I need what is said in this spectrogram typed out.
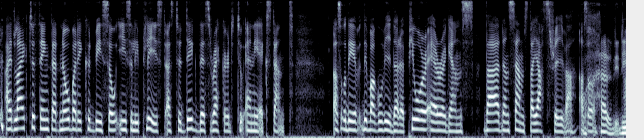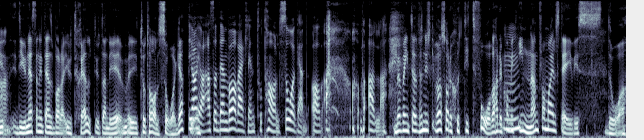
I'd like to think that nobody could be so easily pleased as to dig this record to any extent. Alltså, det, det bara att gå vidare. Pure Arrogance, världens sämsta jazzskiva. Alltså, oh, herre, det, ja. det, är ju nästan inte ens bara utskällt utan det är totalsågat. Ja, ja, alltså den var verkligen totalsågad av, av alla. Men vad, inte, vad sa du, 72? Vad hade kommit mm. innan från Miles Davis då?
